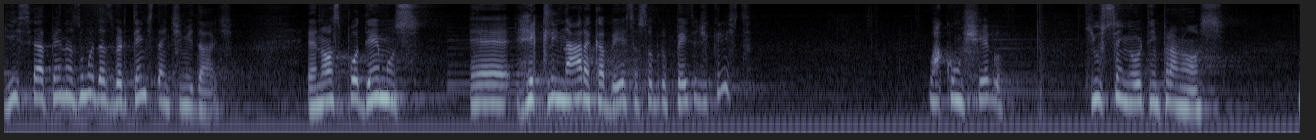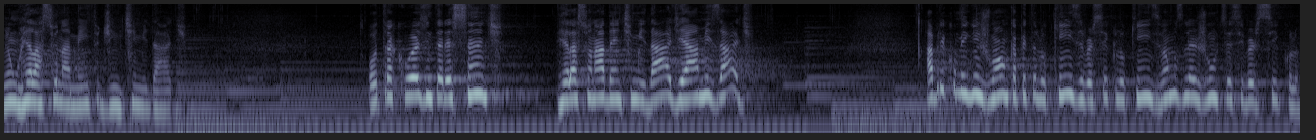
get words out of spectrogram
Isso é apenas uma das vertentes da intimidade. É nós podemos é, reclinar a cabeça sobre o peito de Cristo. O aconchego que o Senhor tem para nós em um relacionamento de intimidade. Outra coisa interessante relacionada à intimidade é a amizade. Abre comigo em João capítulo 15, versículo 15. Vamos ler juntos esse versículo.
